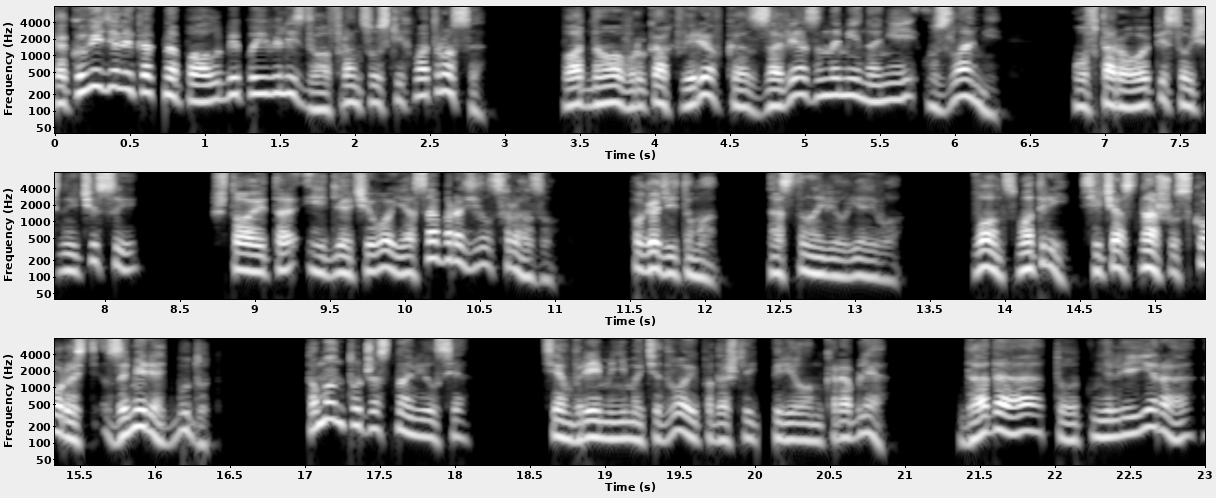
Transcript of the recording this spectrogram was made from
как увидели, как на палубе появились два французских матроса. У одного в руках веревка с завязанными на ней узлами, у второго — песочные часы. Что это и для чего, я сообразил сразу. «Погоди, Туман», — остановил я его. «Вон, смотри, сейчас нашу скорость замерять будут». Туман тут же остановился. Тем временем эти двое подошли к перилам корабля. Да-да, тут не леера,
